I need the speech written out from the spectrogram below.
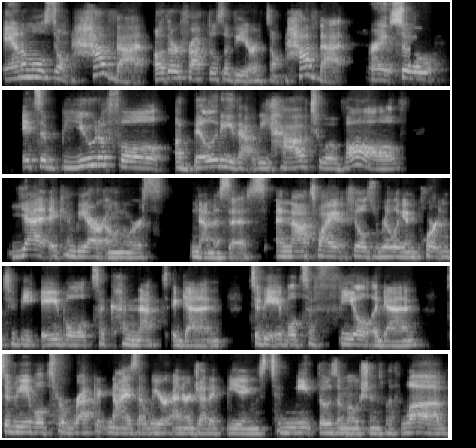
Animals don't have that. Other fractals of the earth don't have that. Right. So it's a beautiful ability that we have to evolve, yet it can be our own worst nemesis. And that's why it feels really important to be able to connect again, to be able to feel again, to be able to recognize that we are energetic beings, to meet those emotions with love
